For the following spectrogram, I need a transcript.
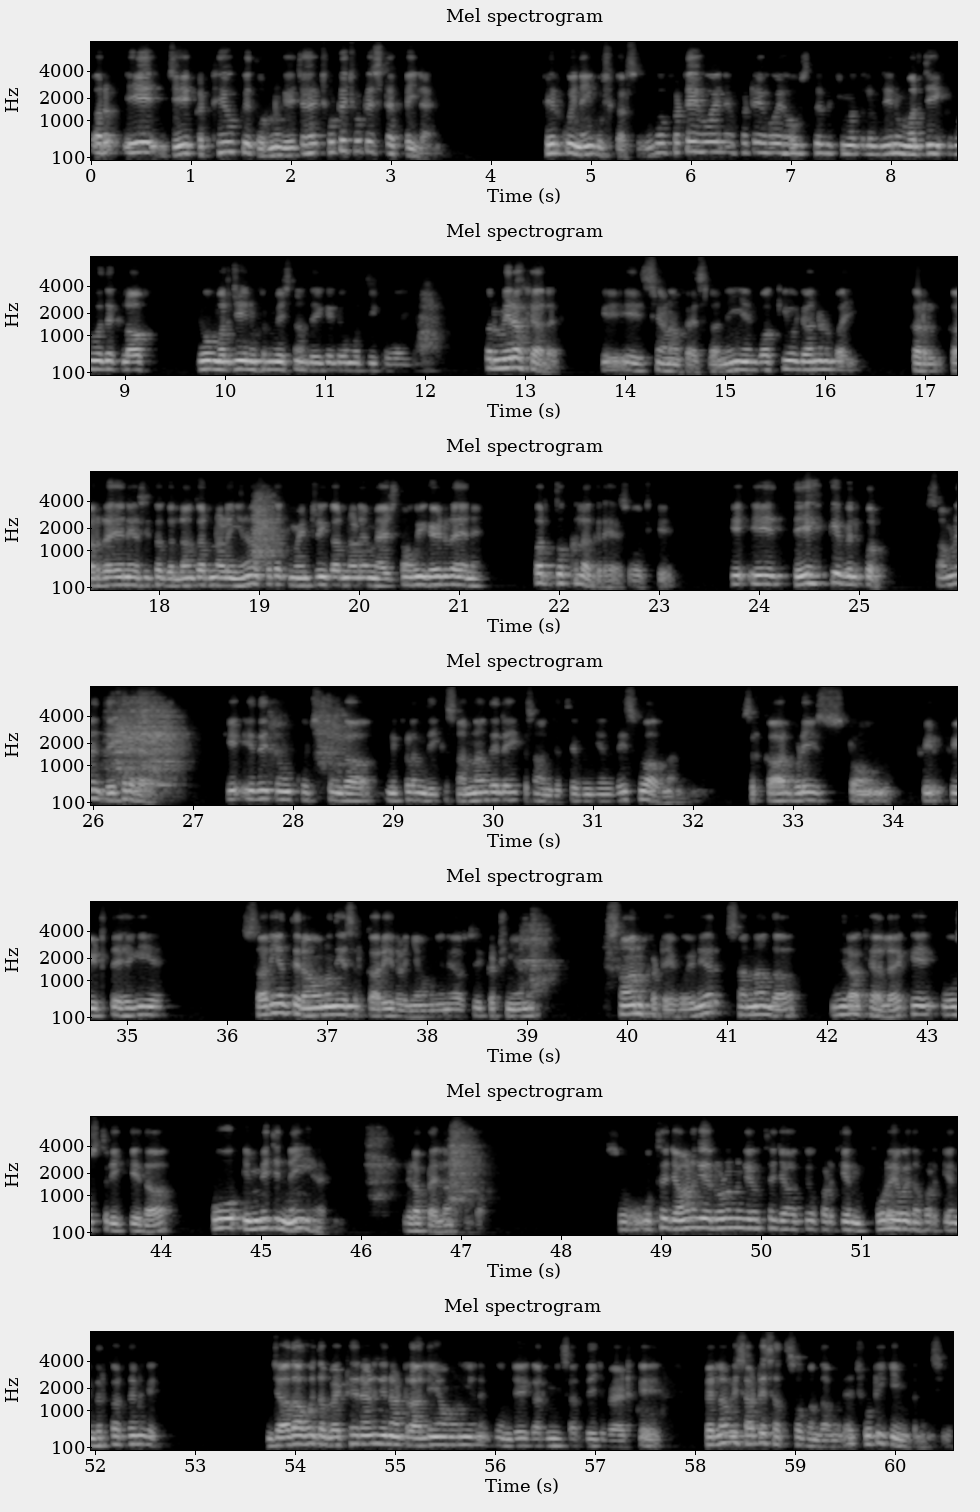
ਪਰ ਇਹ ਜੇ ਇਕੱਠੇ ਹੋ ਕੇ ਤੁਰਨਗੇ, ਚਾਹੇ ਛੋਟੇ ਛੋਟੇ ਸਟੈਪ ਹੀ ਲੈਣ, ਫਿਰ ਕੋਈ ਨਹੀਂ ਕੁਝ ਕਰ ਸਕੂਗਾ। ਫਟੇ ਹੋਏ ਨੇ, ਫਟੇ ਹੋਏ ਹਾਊਸ ਦੇ ਵਿੱਚ, ਮਤਲਬ ਜਿਹਨੂੰ ਮਰਜ਼ੀ ਇੱਕ ਦੂਜੇ ਦੇ ਖਿਲਾਫ ਜੋ ਮਰਜ਼ੀ ਇਨਫੋਰਮੇਸ਼ਨਾਂ ਦੇ ਕੇ ਜੋ ਮਰਜ਼ੀ ਕਰਵਾਈ ਜਾਣ ਪਰ ਮੇਰਾ ਖਿਆਲ ਹੈ ਕਿ ਇਹ ਸਿਆਣਾ ਫੈਸਲਾ ਨਹੀਂ ਹੈ। ਬਾਕੀ ਉਹ ਜਾਣਨ ਭਾਈ, ਕਰ ਕਰ ਰਹੇ ਨੇ, ਅਸੀਂ ਤਾਂ ਗੱਲਾਂ ਕਰਨ ਵਾਲੇ ਹੀ ਨਾ ਆਪਾਂ ਤਾਂ ਕਮੈਂਟਰੀ ਕਰਨ ਵਾਲੇ ਮੈਚ ਤਾਂ ਉਹੀ ਖੇਡ ਰਹੇ ਨੇ। ਪਰ ਦੁੱਖ ਲੱਗ ਰਿਹਾ ਸੋਚ ਕੇ ਕਿ ਇਹ ਦੇਖ ਕੇ ਬਿਲਕੁਲ ਸਾਹਮਣੇ ਦਿਖ ਰਿਹਾ ਹੈ ਕਿ ਇਹਦੇ ਤੋਂ ਕੁਝ ਚੰਗਾ ਨਿਕਲਣ ਦੀ ਕਿਸਾਨਾਂ ਦੇ ਲਈ, ਕਿਸਾਨ ਜਥੇਬੰਦੀਆਂ ਦੇ ਲਈ ਸੰਭਾਵਨਾ ਨਹੀਂ ਹੈ। ਸਰਕਾਰ ਬੜੀ ਸਟਰੋਂਗ ਫੀਟ ਤੇ ਹੈਗੀ ਹੈ। ਸਾਰੀਆਂ ਧਿਰਾਂ ਉਹਨਾਂ ਦੀਆਂ ਸਰਕਾਰੀ ਰਲੀਆਂ ਹੋਈਆਂ ਨੇ, ਆਪਸ ਵਿੱਚ ਇਕੱਠੀਆਂ ਨੇ। ਕਿਸਾਨ ਫਟੇ ਹੋਏ ਨੇ ਯਾਰ ਕਿਸਾਨਾਂ ਦਾ ਮੇਰਾ ਖਿਆਲ ਹੈ ਕਿ ਉਸ ਤਰੀਕੇ ਦਾ ਉਹ ਇਮੇਜ ਨਹੀਂ ਹੈ ਜਿਹੜਾ ਪਹਿਲਾਂ ਸੀਗਾ। ਸੋ ਉੱਥੇ ਜਾਣਗੇ, ਰੁਲਣਗੇ ਉੱਥੇ ਜਾ ਕੇ, ਉਹ ਫੜ ਕੇ ਥੋੜੇ ਹੋਏ ਤਾਂ ਫੜ ਕੇ ਅੰਦਰ ਕਰ ਦੇਣਗੇ। ਜ਼ਿਆਦਾ ਹੋਏ ਤਾਂ ਬੈਠੇ ਰਹਿਣਗੇ, ਨਾ ਟਰਾਲੀਆਂ ਹੋਣੀਆਂ ਨੇ ਪੁੰਜੇ ਗਰਮੀ, ਸਰਦੀ 'ਚ ਬੈਠ ਕੇ। ਪਹਿਲਾਂ ਵੀ 750 ਬੰਦਾ ਮਿਲਿਆ ਛੋਟੀ ਕੀਮਤ ਨਹੀਂ ਸੀ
